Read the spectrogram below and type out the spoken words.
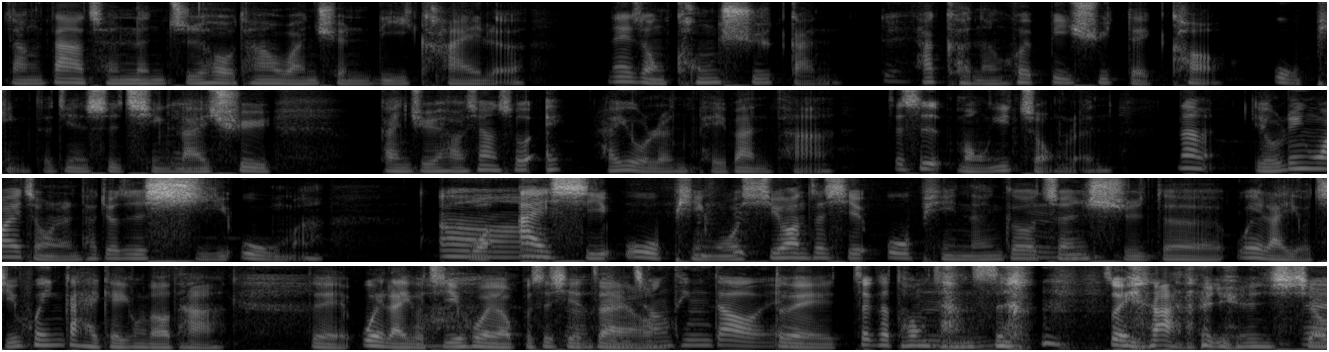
长大成人之后，他完全离开了那种空虚感，对他可能会必须得靠物品这件事情来去感觉，好像说，哎，还有人陪伴他，这是某一种人。那有另外一种人，他就是习物嘛。嗯、我爱惜物品，我希望这些物品能够真实的未来有机会，应该还可以用到它。对，未来有机会哦，不是现在哦。常听到哎，对，这个通常是 最大的元凶。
